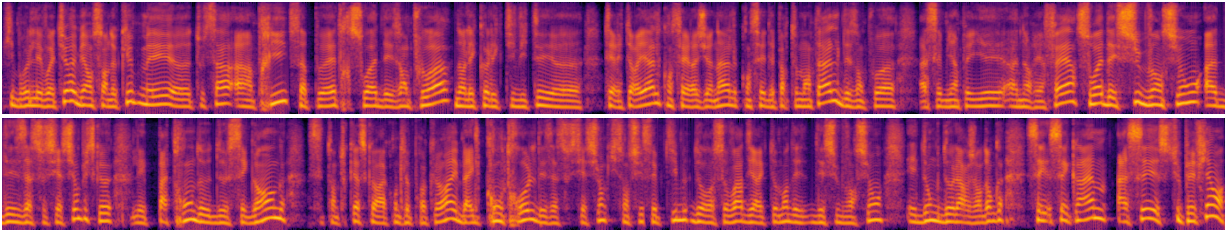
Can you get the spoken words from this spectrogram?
qui brûle les voitures, eh bien on s'en occupe, mais euh, tout ça a un prix. Ça peut être soit des emplois dans les collectivités euh, territoriales, conseil régional, conseil départemental, des emplois assez bien payés à ne rien faire, soit des subventions à des associations, puisque les patrons de, ces gangs, c'est en tout cas ce que raconte le procureur, eh ben, ils contrôlent des associations qui sont susceptibles de recevoir directement des, des subventions et donc de l'argent. Donc c'est quand même assez stupéfiant.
